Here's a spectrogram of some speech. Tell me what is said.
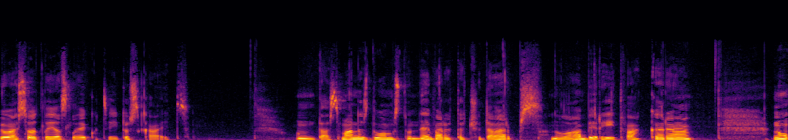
jo esot liels leukocytu skaits. Un tās manas domas, nu nevar taču darbs, nu labi, rīt vakarā. Nu,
